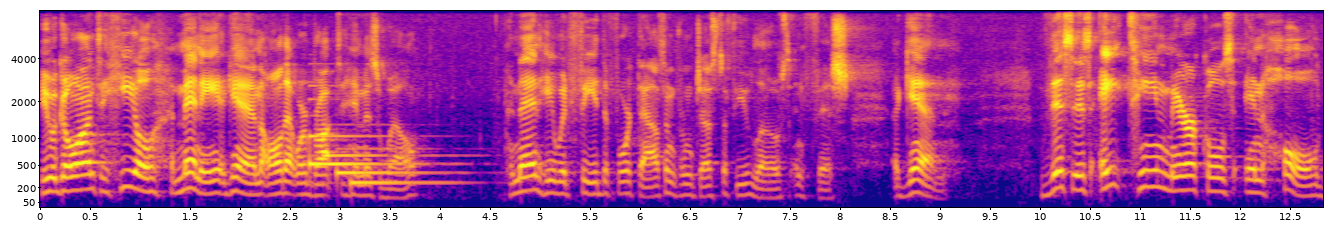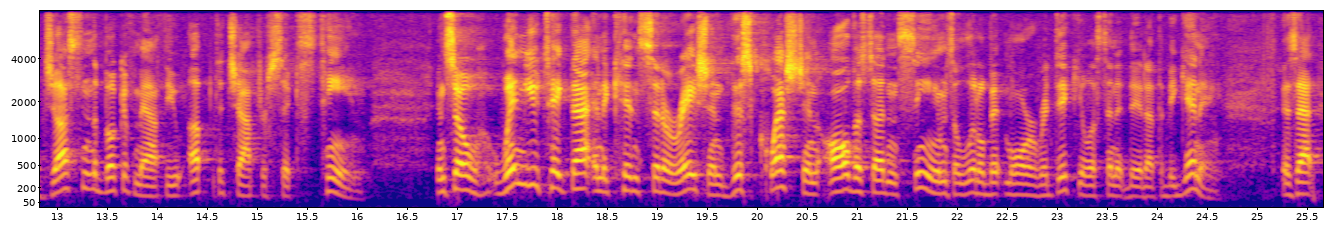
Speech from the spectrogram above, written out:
He would go on to heal many, again, all that were brought to him as well. And then he would feed the 4,000 from just a few loaves and fish again. This is 18 miracles in whole, just in the book of Matthew, up to chapter 16. And so, when you take that into consideration, this question all of a sudden seems a little bit more ridiculous than it did at the beginning. Is that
